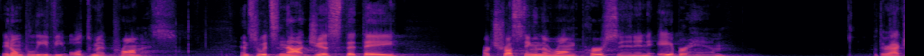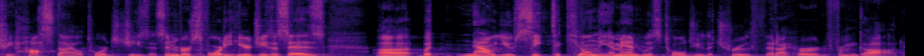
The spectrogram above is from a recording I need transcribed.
They don't believe the ultimate promise. And so it's not just that they are trusting in the wrong person, in Abraham, but they're actually hostile towards Jesus. In verse 40 here, Jesus says, uh, But now you seek to kill me, a man who has told you the truth that I heard from God.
